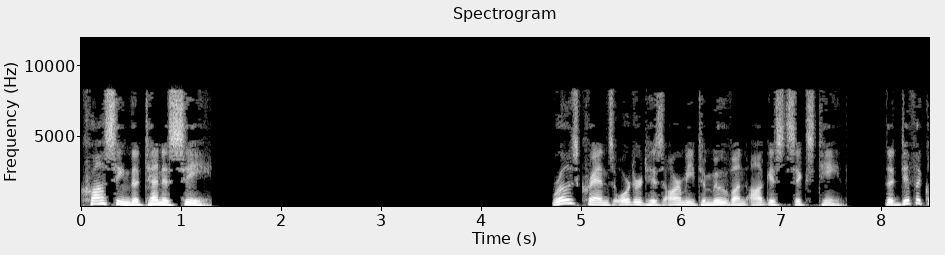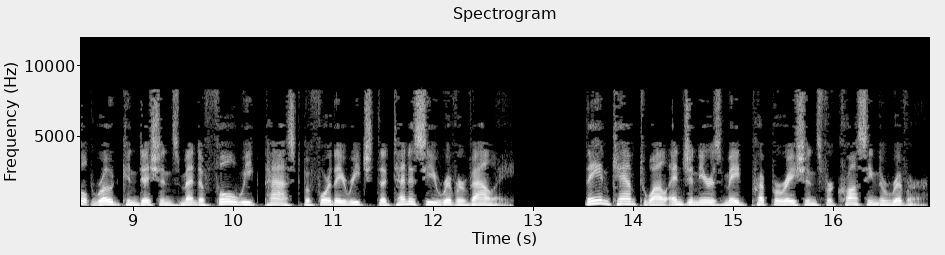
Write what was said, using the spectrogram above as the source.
Crossing the Tennessee Rosecrans ordered his army to move on August 16. The difficult road conditions meant a full week passed before they reached the Tennessee River Valley. They encamped while engineers made preparations for crossing the river.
